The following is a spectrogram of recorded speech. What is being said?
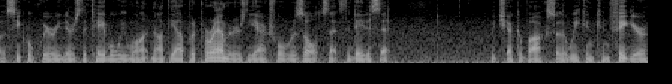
of SQL query. There's the table we want, not the output parameters, the actual results. That's the data set. We check a box so that we can configure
